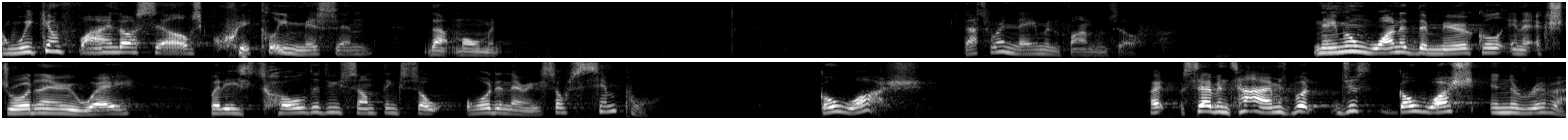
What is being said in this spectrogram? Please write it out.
And we can find ourselves quickly missing that moment. That's where Naaman found himself. Naaman wanted the miracle in an extraordinary way, but he's told to do something so ordinary, so simple. Go wash. Right? Seven times, but just go wash in the river.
